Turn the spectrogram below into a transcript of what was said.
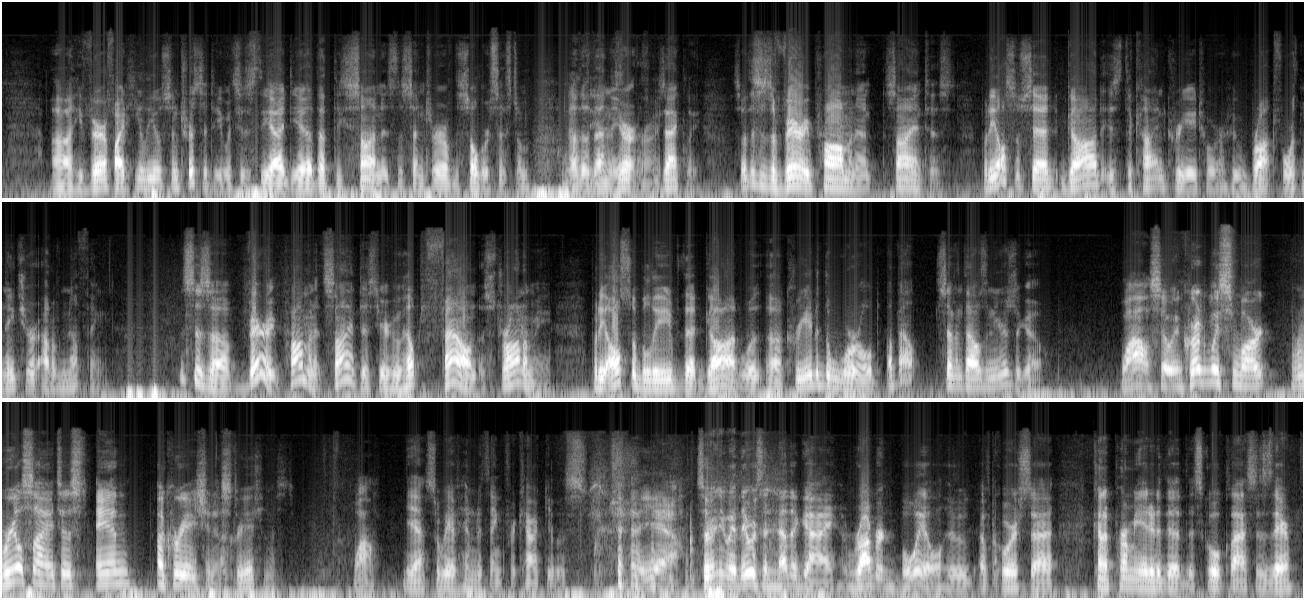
Uh, he verified heliocentricity, which is the idea that the sun is the center of the solar system Not rather the than the Earth. right. Exactly. So this is a very prominent scientist. But he also said God is the kind creator who brought forth nature out of nothing. This is a very prominent scientist here who helped found astronomy. But he also believed that God was, uh, created the world about 7,000 years ago. Wow, so incredibly smart, real scientist, and a creationist. A creationist. creationist. Wow. Yeah, so we have him to thank for calculus. yeah. so anyway, there was another guy, Robert Boyle, who of course uh, kind of permeated the, the school classes there.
